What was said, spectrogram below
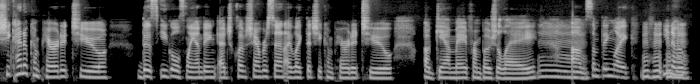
She kind of compared it to this Eagles Landing Edgecliff Chambourcin. I like that she compared it to a Gamay from Beaujolais, mm. um, something like, mm-hmm, you know,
